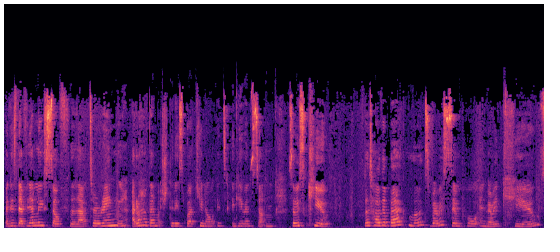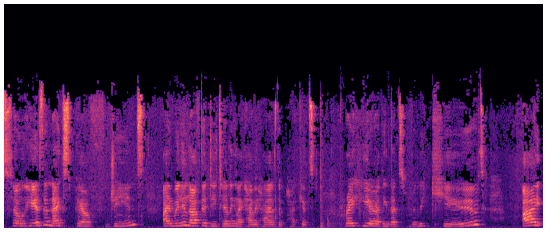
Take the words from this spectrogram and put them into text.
But it's definitely so flattering. I don't have that much titties, but you know, it's given something. So it's cute that's how the back looks very simple and very cute so here's the next pair of jeans i really love the detailing like how it has the pockets right here i think that's really cute i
